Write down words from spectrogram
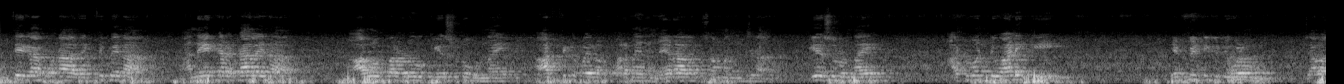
అంతేకాకుండా ఆ వ్యక్తి పైన అనేక రకాలైన ఆరోపణలు కేసులు ఉన్నాయి. ఆర్థికపైన పరమైన నేరాలకు సంబంధించిన కేసులు ఉన్నాయి. అటువంటి వాడికి ఎంపీ టికెట్ ఇవ్వడం చాలా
